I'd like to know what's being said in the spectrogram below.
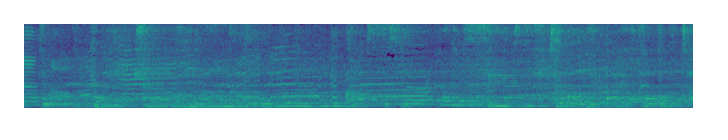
Travel on over across the seven seas, Saw the Eiffel Tower.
